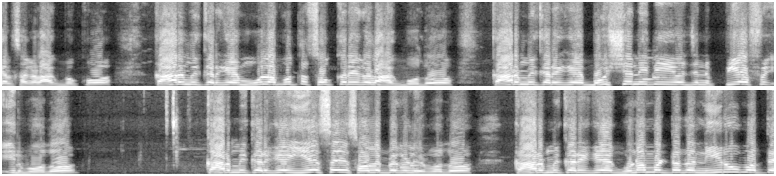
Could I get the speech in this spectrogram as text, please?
ಕೆಲಸಗಳಾಗಬೇಕು. ಕಾರ್ಮಿಕರಿಗೆ ಮೂಲಭೂತ ಸೌಕರ್ಯಗಳು ಆಗ್ಬೋದು. ಕಾರ್ಮಿಕರಿಗೆ ಭವಿಷ್ಯ ನಿಧಿ ಯೋಜನೆ ಪಿ ಎಫ್ ಇರ್ಬೋದು. ಕಾರ್ಮಿಕರಿಗೆ ಇ ಎಸ್ ಐ ಸೌಲಭ್ಯಗಳಿರ್ಬೋದು ಕಾರ್ಮಿಕರಿಗೆ ಗುಣಮಟ್ಟದ ನೀರು ಮತ್ತು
